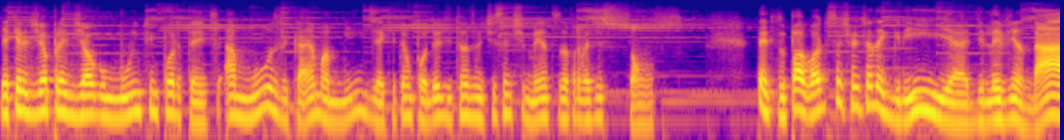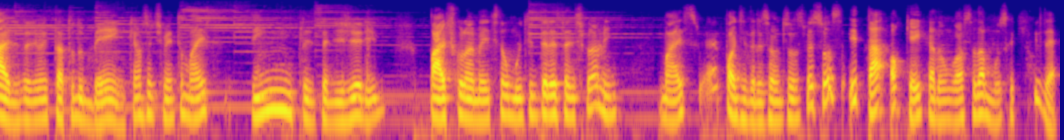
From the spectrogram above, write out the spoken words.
E aquele dia eu aprendi algo muito importante. A música é uma mídia que tem o poder de transmitir sentimentos através de sons. Dentro do pagode, o sentimento de alegria, de leviandade, o sentimento que tá tudo bem, que é um sentimento mais simples de ser digerido, particularmente não muito interessante para mim. Mas é, pode interessar muitas outras pessoas e tá ok, cada um gosta da música que quiser.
